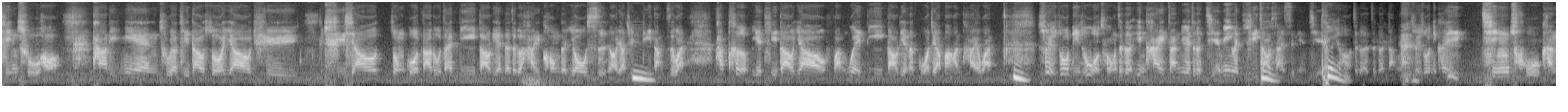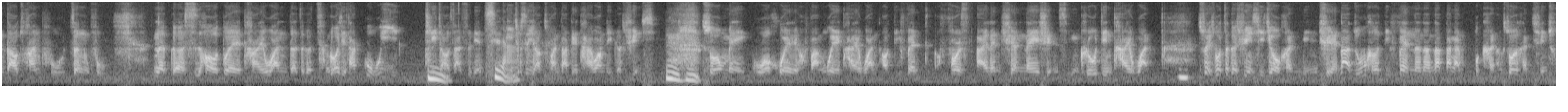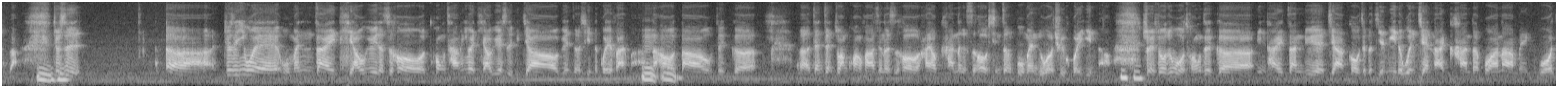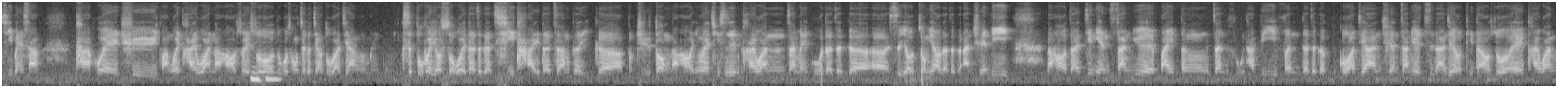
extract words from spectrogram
清楚哈，它里面除了提到说要去取消中国大陆在第一岛链的这个海空的优势，然后要去抵挡之外，它特别提到要防卫第一岛链的国家，包含台湾。嗯，所以说你如果从这个印太战略这个解密，因为提早三十年解密啊，这个这个档案，所以说你可以清楚看到川普政府那个时候对台湾的这个承诺，而且他故意。提早三十年前，你就是要传达给台湾的一个讯息，嗯嗯，说美国会防卫台湾，哈，defend first island chain nations including Taiwan，嗯，所以说这个讯息就很明确。那如何 defend 呢？那当然不可能说的很清楚了，嗯，就是，呃，就是因为我们在条约的时候，通常因为条约是比较原则性的规范嘛，嗯，然后到这个。呃，真正状况发生的时候，还要看那个时候行政部门如何去回应啊。所以说，如果从这个印太战略架构这个解密的文件来看的话，那美国基本上他会去防卫台湾了哈。所以说，如果从这个角度来讲，是不会有所谓的这个弃台的这样的一个举动的哈，因为其实台湾在美国的这个呃是有重要的这个安全利益，然后在今年三月，拜登政府他第一份的这个国家安全战略指南就有提到说，哎，台湾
